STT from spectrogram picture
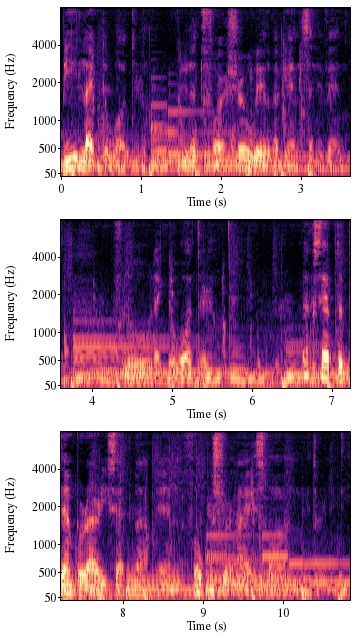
Be like the water. Do not force your will against an event. Flow like the water. Accept the temporary setback and focus your eyes on eternity.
